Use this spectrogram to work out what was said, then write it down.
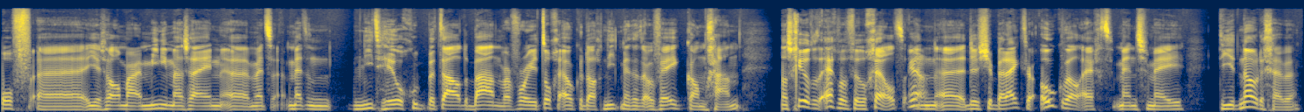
Of eh, je zal maar een minima zijn eh, met, met een niet heel goed betaalde baan, waarvoor je toch elke dag niet met het OV kan gaan. Dan scheelt het echt wel veel geld. Ja. En, dus je bereikt er ook wel echt mensen mee die het nodig hebben.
